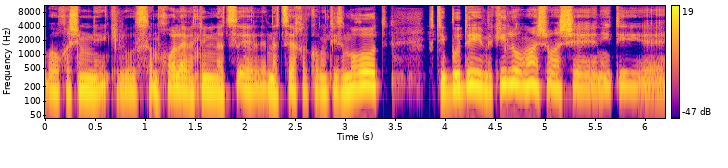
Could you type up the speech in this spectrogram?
ברוך השם, כאילו, סמכו עליי, נתנו לי לנצ... לנצח על כל מיני תזמורות, לעשות עיבודים, וכאילו, ממש ממש נהייתי... אה,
